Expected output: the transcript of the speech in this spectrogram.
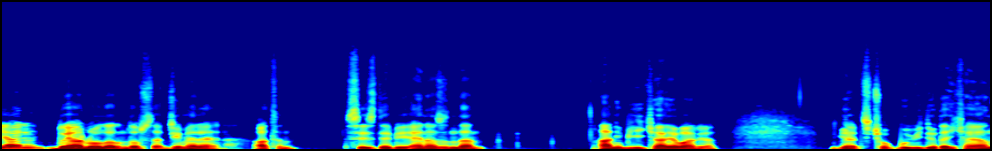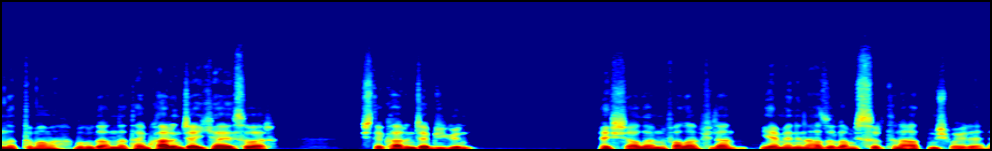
Yani duyarlı olalım dostlar. CİMER'e atın. Sizde bir en azından hani bir hikaye var ya. Gerçi çok bu videoda hikaye anlattım ama bunu da anlatayım. Karınca hikayesi var. İşte karınca bir gün eşyalarını falan filan Yemen'ine hazırlamış sırtına atmış böyle.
